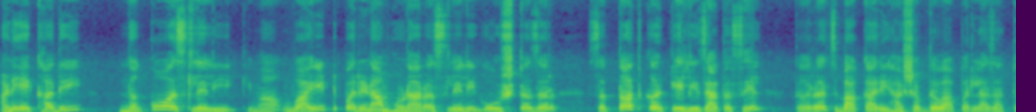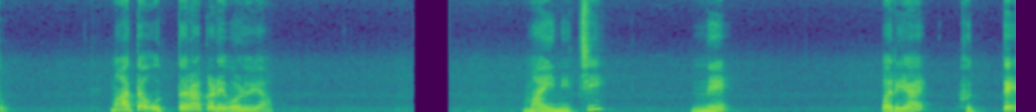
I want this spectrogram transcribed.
आणि एखादी नको असलेली किंवा वाईट परिणाम होणार असलेली गोष्ट जर सतत क केली जात असेल तरच बाकारी हा शब्द वापरला जातो. मग आता उत्तराकडे वळूया. मायनीची ने पर्याय हुत्ते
